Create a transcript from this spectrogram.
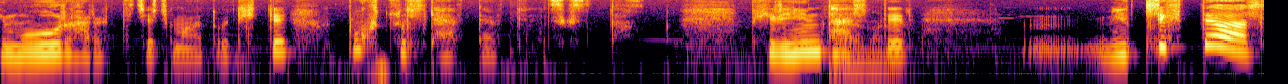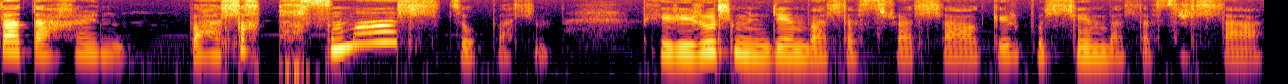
юм өөр харагдчихэж магадгүй. Гэхдээ бүх зүйл 50 50 тэнцэх хэрэгтэй байхгүй. Тэгэхээр энэ тал дээр мэдлэгтэй болоод ахын болох тусмаа л зүг болно. Тэгэхээр эрүүл мэндийн боловсруулаа, гэр бүлийн боловсруулаа,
